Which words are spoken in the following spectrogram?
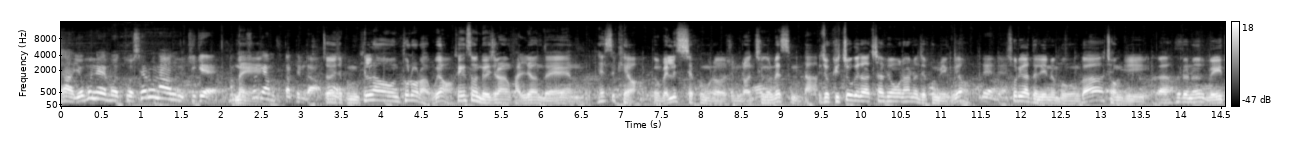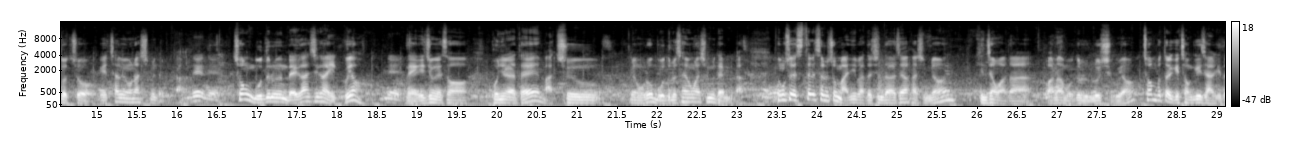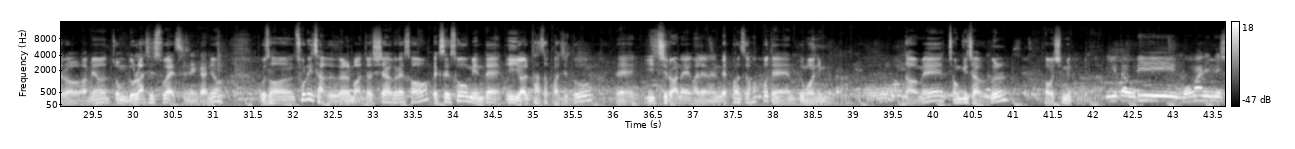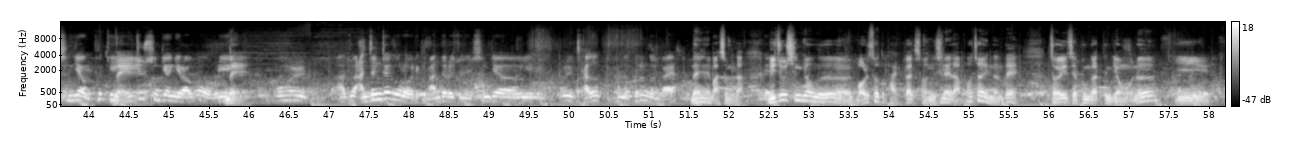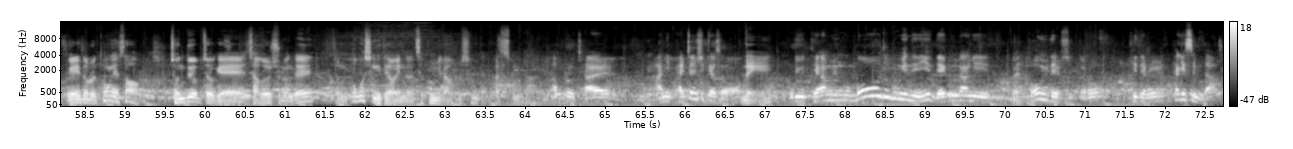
자, 이번에 뭐 또 새로 나온 기계 한번 네. 소개 한번 부탁드립니다. 저희 어, 제품 힐라운 프로라고요. 생선 뇌질환 관련된 헬스케어, 그 웰리스 제품으로 좀 런칭을 했습니다. 이쪽 귀 쪽에다 착용을 하는 제품이고요. 네네. 소리가 들리는 부분과 전기가 흐르는 웨이도 쪽에 착용을 하시면 됩니다. 네네. 총 모드는 네 가지가 있고요. 네. 네, 이 중에서 본인한테 맞춤형으로 모드를 사용하시면 됩니다. 평소에 스트레스를 좀 많이 받으신다 생각하시면 긴장 완화, 완화 모드를 누르시고요. 처음부터 이렇게 전기 자극이 들어가면 좀 놀라실 수가 있으니까요. 우선 소리 자극을 먼저 시작을 해서 백색 소음인데 이 15가지도 네, 이 질환에 관련된 레퍼런스가 확보된 음원입니다. 그 다음에 전기 자극을 넣으시면 됩니다. 이게 다 우리 몸 안에 있는 신경, 특히 네. 이주신경이라고 우리 네. 몸을 아주 안정적으로 이렇게 만들어주는 신경을 자극하는 그런 건가요? 네, 맞습니다. 네. 미주 신경은 머리서부터 발까지 전신에 다 퍼져 있는데 저희 제품 같은 경우는 이 웨이도를 통해서 전두엽 쪽에 자극을 주는데 좀 포커싱이 되어 있는 제품이라고 보시면 될 것 같습니다. 앞으로 잘 많이 발전시켜서 네. 우리 대한민국 모든 국민이 내 건강이 네. 도움이 될 수 있도록 기대를 하겠습니다.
